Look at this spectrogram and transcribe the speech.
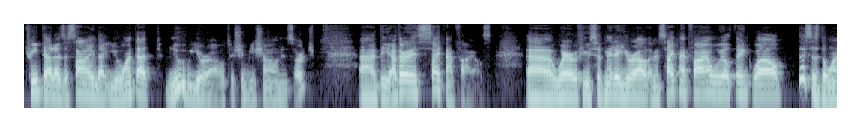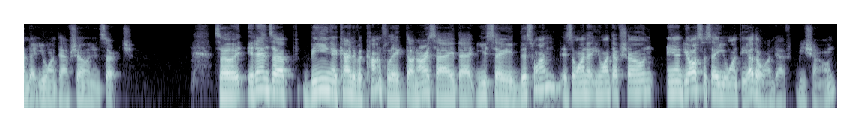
treat that as a sign that you want that new URL to should be shown in search. Uh, the other is sitemap files, uh, where if you submit a URL in a sitemap file, we'll think, well, this is the one that you want to have shown in search. So it, ends up being a kind of a conflict on our side that you say this one is the one that you want to have shown, and you also say you want the other one to have, be shown.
